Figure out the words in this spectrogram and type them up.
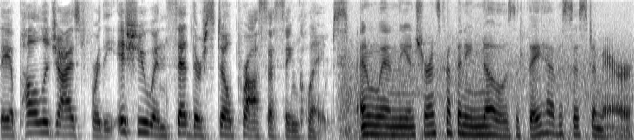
They apologized for the issue and said they're still processing claims. And when the insurance company knows that they have a system error,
